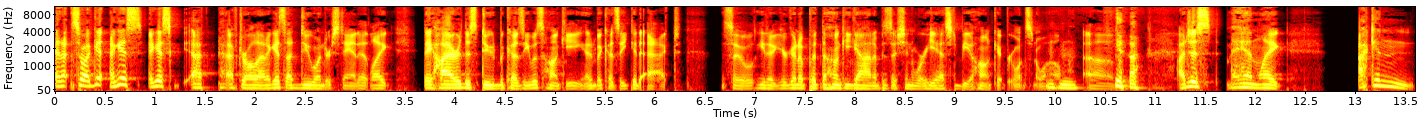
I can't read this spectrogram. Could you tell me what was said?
and so I guess, I guess, I guess after all that, I guess I do understand it. Like they hired this dude because he was hunky and because he could act. So you know, you're gonna put the hunky guy in a position where he has to be a hunk every once in a while. Mhm. Um, yeah I just, man, like I can.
